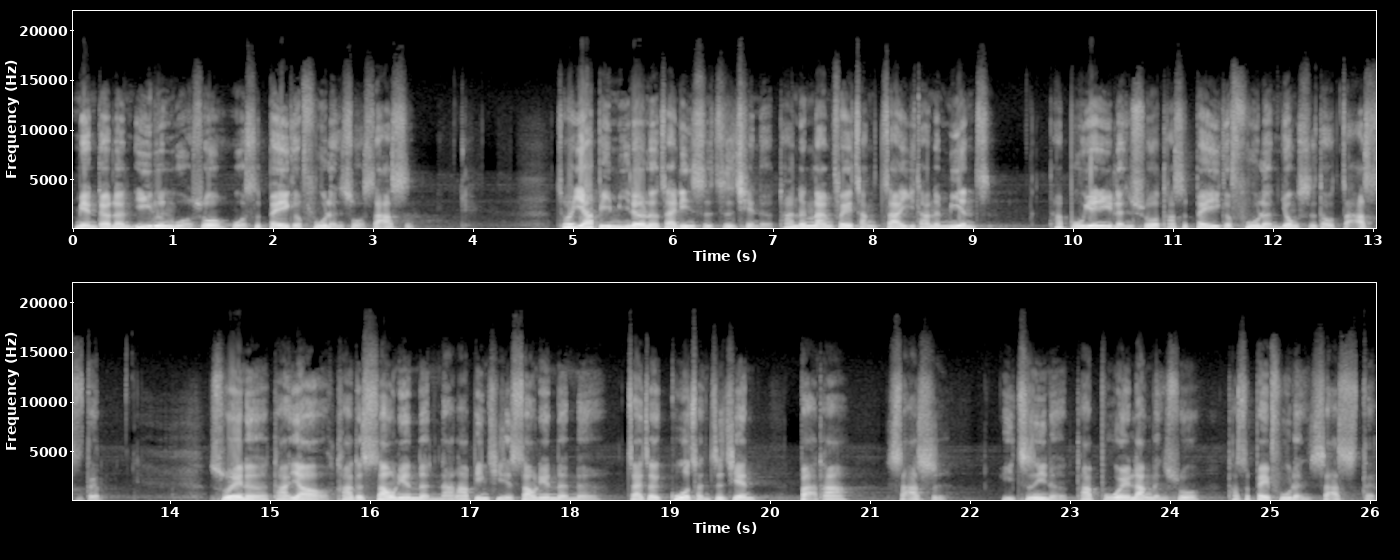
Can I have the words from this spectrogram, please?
免得人议论我说我是被一个妇人所杀死。这位亚比米勒呢，在临死之前呢，他仍然非常在意他的面子，他不愿意人说他是被一个妇人用石头砸死的。所以呢，他要他的少年人拿他兵器的少年人呢，在这过程之间把他杀死，以至于呢，他不会让人说他是被妇人杀死的。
